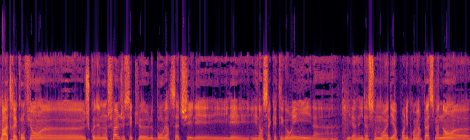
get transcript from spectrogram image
Bah très confiant. euh, je connais mon cheval. Je sais que le, le bon Versace, il est, il est, il est dans sa catégorie. Il a, il a, il a son mot à dire pour les premières places. Maintenant, euh,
